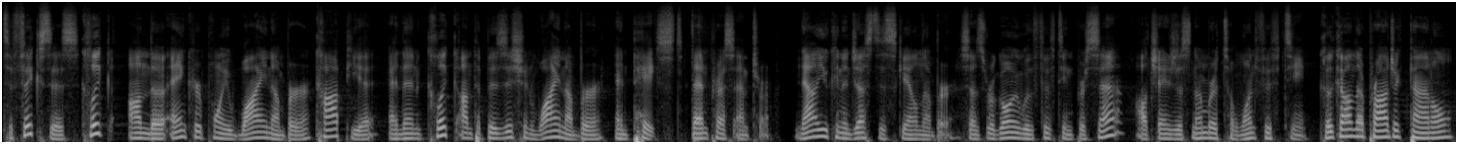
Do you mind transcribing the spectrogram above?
To fix this, click on the anchor point Y number, copy it, and then click on the position Y number and paste. Then press enter. Now you can adjust the scale number. Since we're going with 15%, I'll change this number to 115. Click on the project panel,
